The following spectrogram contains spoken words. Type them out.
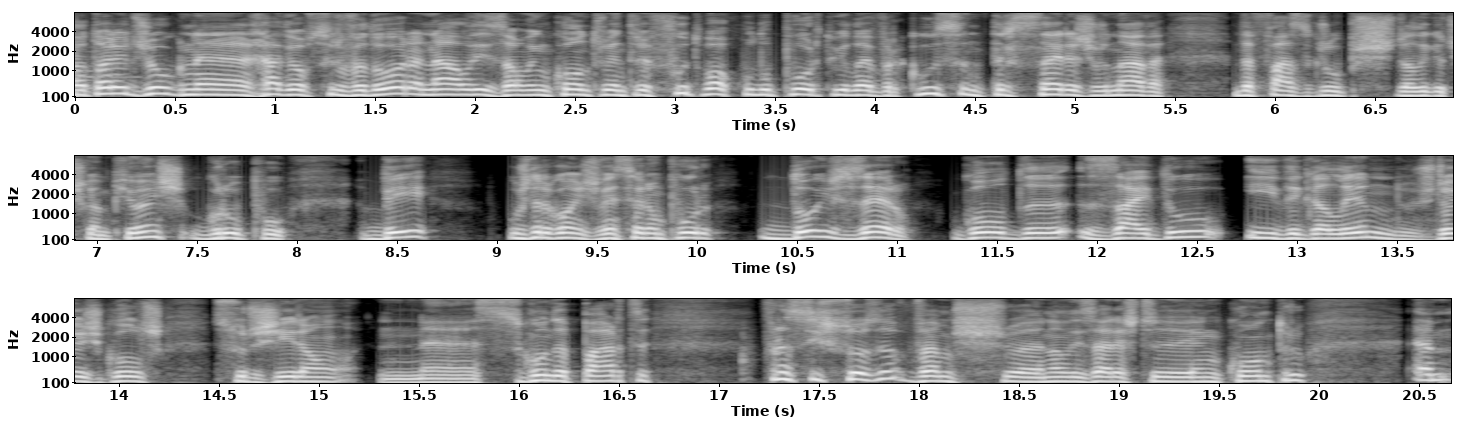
Relatório de jogo na Rádio Observador, análise ao encontro entre Futebol Clube Porto e Leverkusen, terceira jornada da fase grupos da Liga dos Campeões, grupo B. Os Dragões venceram por 2-0, gol de Zaidu e de Galeno. Os dois golos surgiram na segunda parte. Francisco Souza, vamos analisar este encontro. Um,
